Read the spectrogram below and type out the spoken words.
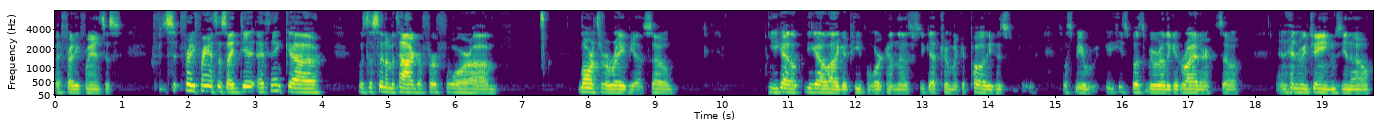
by Freddie Francis. Freddie Francis, I did, I think, uh, was the cinematographer for um, Lawrence of Arabia. So you got you got a lot of good people working on this. You got Truman Capote, who's supposed to be he's supposed to be a really good writer. So, and Henry James, you know,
